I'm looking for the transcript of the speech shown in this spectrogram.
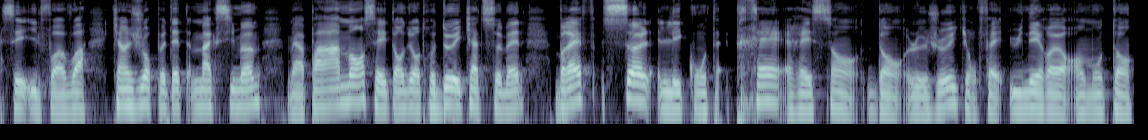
c'est il faut avoir 15 jours peut-être maximum, mais apparemment c'est étendu entre 2 et 4 semaines. Bref, seuls les comptes très récents dans le jeu et qui ont fait une erreur en montant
